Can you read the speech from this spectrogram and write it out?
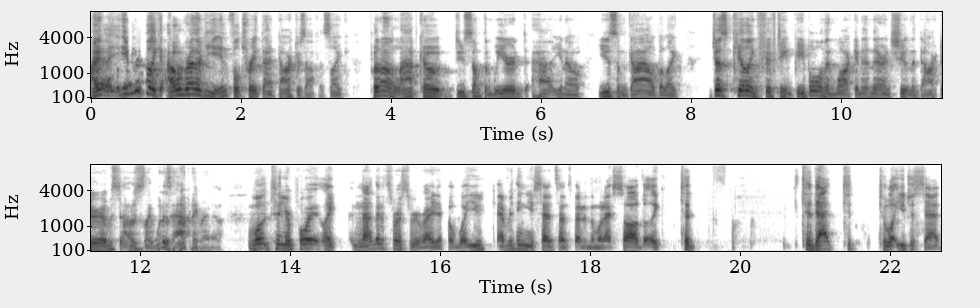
I, I even if like I would rather he infiltrate that doctor's office, like put on a lab coat, do something weird, how you know, use some guile, but like just killing 15 people and then walking in there and shooting the doctor. I was I was just like, what is happening right now? Well, to your point, like not that it's supposed to rewrite it, but what you everything you said sounds better than what I saw. But like to to that to, to what you just said,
